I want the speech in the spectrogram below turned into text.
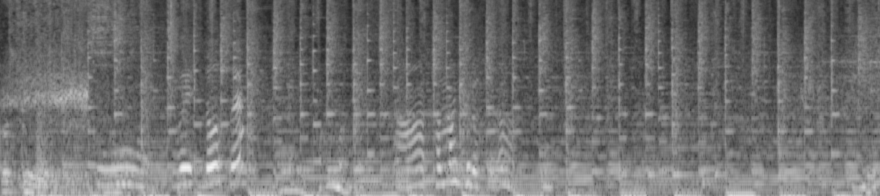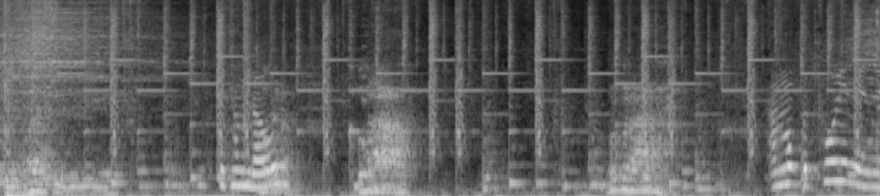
그렇지. 오, 왜 넣었어요? 어, 조금만. 아, 반만 들었구나. 음. 이거 들어가야지. 그냥 나오는 먹어라. 먹어라. 안 먹고 토이네요.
